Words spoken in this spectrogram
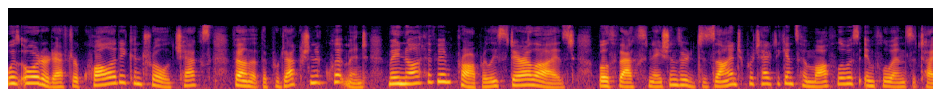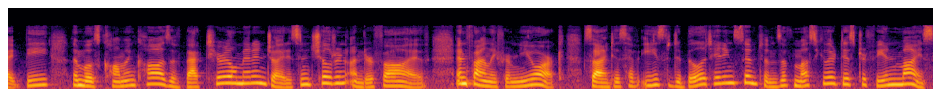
was ordered after quality control checks found that the production equipment may not have been properly sterilized. Both vaccinations are designed to protect against Haemophilus influenza type B, the most common cause of bacterial meningitis in children under 5. And finally from New York, scientists have eased the debilitating symptoms of muscular dystrophy in mice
